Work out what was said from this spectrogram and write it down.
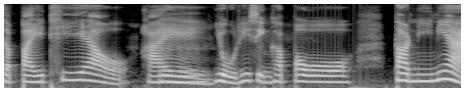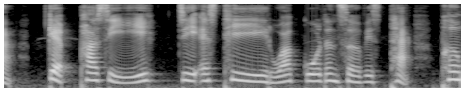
จะไปเที่ยว ใครอืมอยู่ที่สิงคโปร์ ตอนนี้เนี่ย เก็บภาษี GST หรือว่า Goods and Service Tax เพิ่ม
